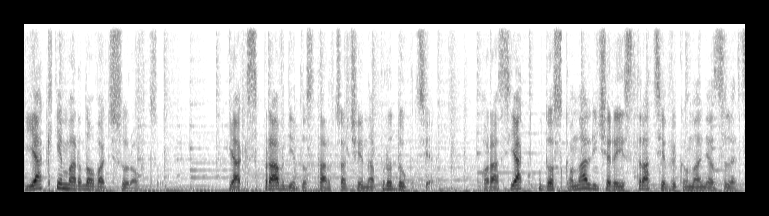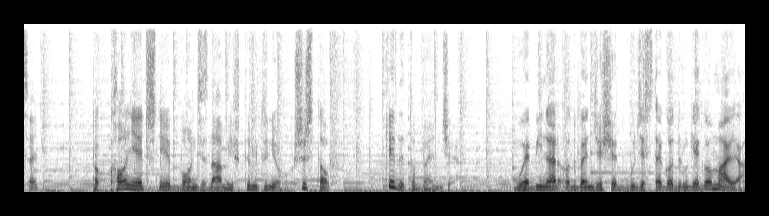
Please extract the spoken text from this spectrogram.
jak nie marnować surowców, jak sprawnie dostarczać je na produkcję oraz jak udoskonalić rejestrację wykonania zleceń, to koniecznie bądź z nami w tym dniu. Krzysztof, kiedy to będzie? Webinar odbędzie się 22 maja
